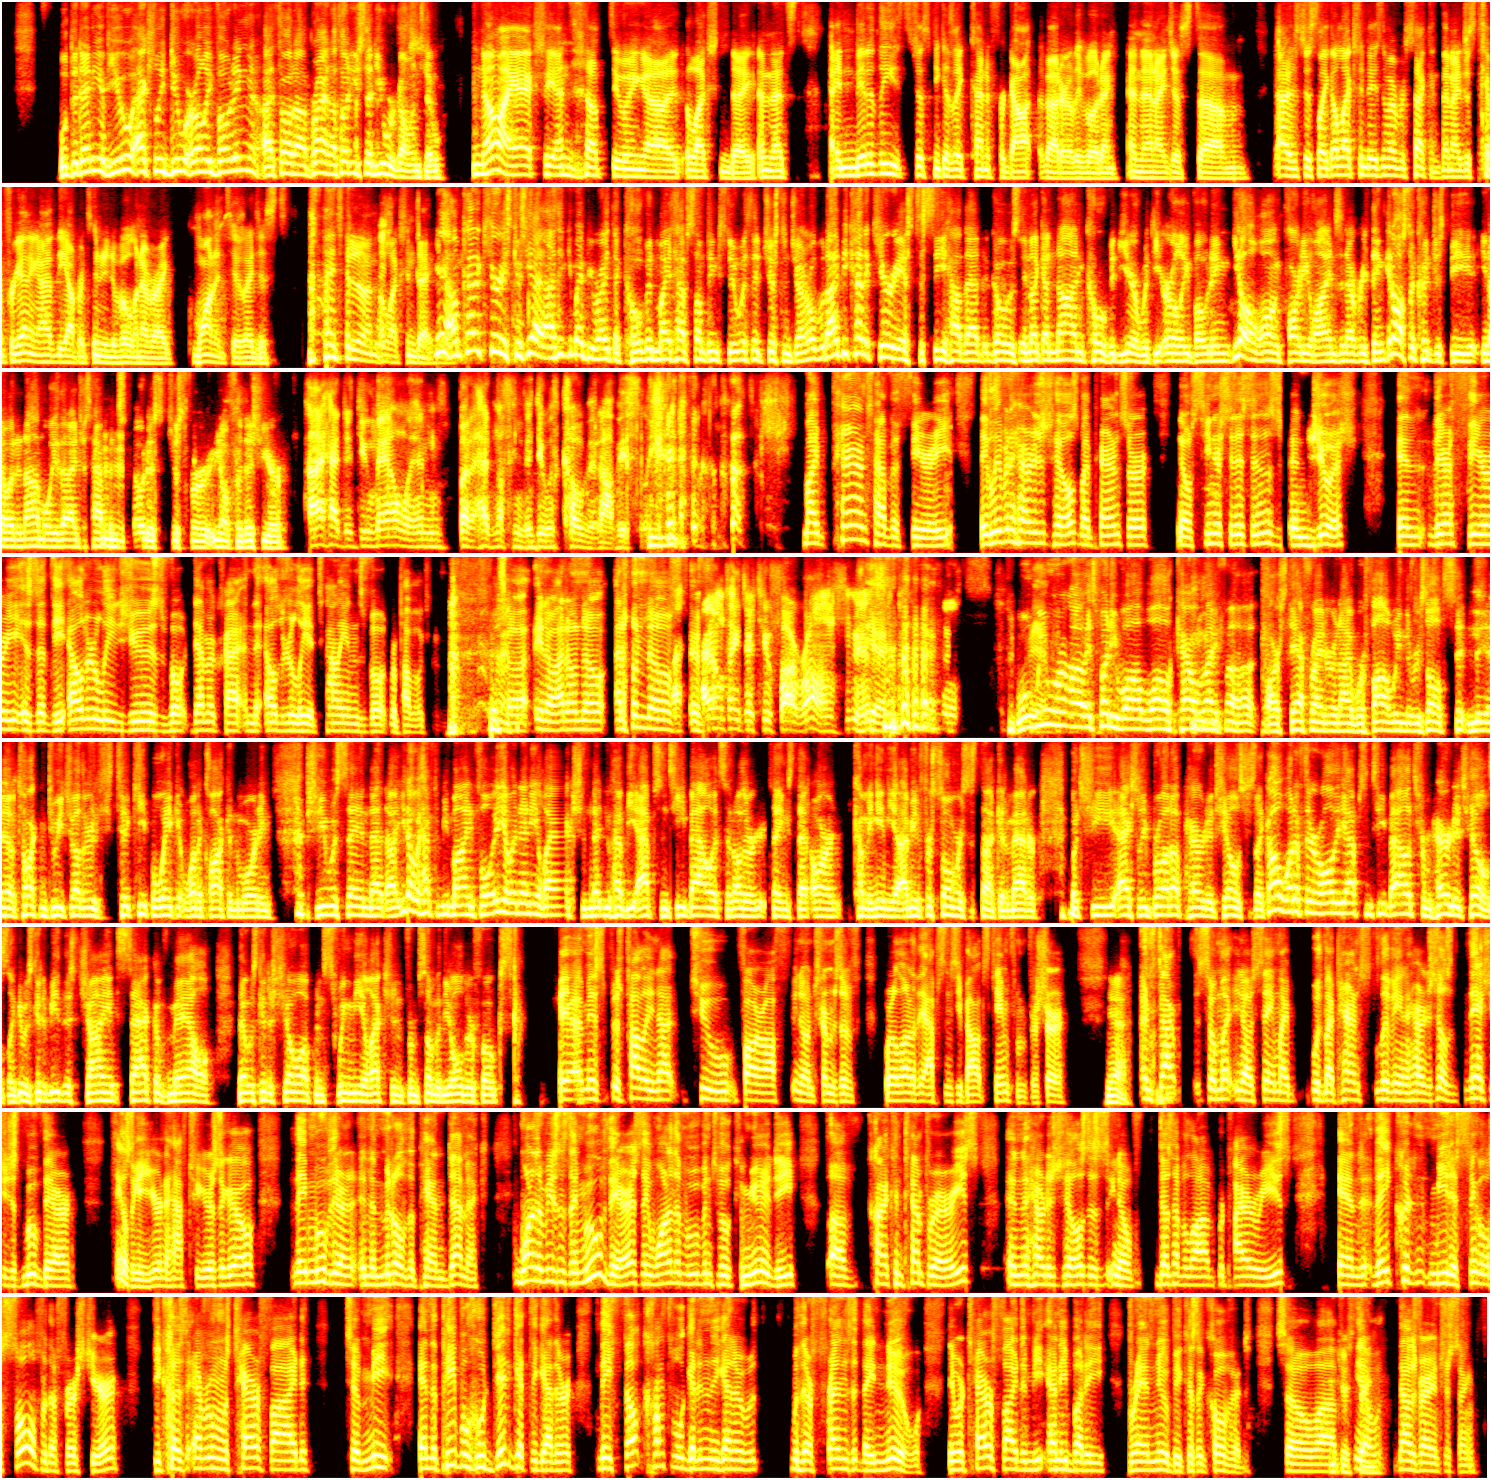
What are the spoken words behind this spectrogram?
Well, did any of you actually do early voting? I thought, uh, Brian, I thought you said you were going to. No, I actually ended up doing uh, election day, and that's admittedly it's just because I kind of forgot about early voting, and then I just um, I was just like election day is November second. Then I just kept forgetting I have the opportunity to vote whenever I wanted to. I just I did it on election day. Yeah, I'm kind of curious because yeah, I think you might be right that COVID might have something to do with it just in general. But I'd be kind of curious to see how that goes in like a non-COVID year with the early voting, you know, along party lines and everything. It also could just be you know an anomaly that I just happened mm-hmm. to notice just for you know for this year. I had to do mail in, but it had nothing to do with COVID, obviously. Mm-hmm. My parents have a theory. They live in Heritage Hills. My parents are, you know, senior citizens and Jewish. And their theory is that the elderly Jews vote Democrat and the elderly Italians vote Republican. so, uh, you know, I don't know. I don't know if, if I don't think they're too far wrong. yeah. Well, we were. Uh, it's funny while while Carol Reif, uh, our staff writer, and I were following the results, sitting, you know, talking to each other to keep awake at one o'clock in the morning. She was saying that uh, you know we have to be mindful, you know, in any election that you have the absentee ballots and other things that aren't coming in yet. I mean, for Somers, it's not going to matter. But she actually brought up Heritage Hills. She's like, oh, what if there are all the absentee ballots from Heritage Hills? Like it was going to be this giant sack of mail that was going to show up and swing the election from some of the older folks. Yeah, I mean, it's, it's probably not too far off, you know, in terms of where a lot of the absentee ballots came from, for sure. Yeah. In fact, so my, you know, saying my with my parents living in Heritage Hills, they actually just moved there. I think it was like a year and a half, two years ago. They moved there in the middle of the pandemic. One of the reasons they moved there is they wanted to move into a community of kind of contemporaries. And the Heritage Hills is, you know, does have a lot of retirees, and they couldn't meet a single soul for the first year because everyone was terrified to meet. And the people who did get together, they felt comfortable getting together with, with their friends that they knew. They were terrified to meet anybody brand new because of COVID. So, uh, you know, that was very interesting.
